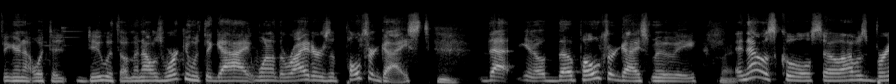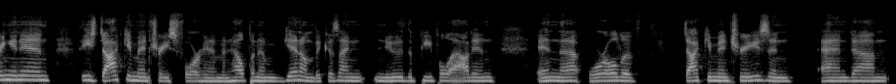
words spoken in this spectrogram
figuring out what to do with them and i was working with the guy one of the writers of poltergeist hmm. that you know the poltergeist movie right. and that was cool so i was bringing in these documentaries for him and helping him get them because i knew the people out in in that world of documentaries and and um,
